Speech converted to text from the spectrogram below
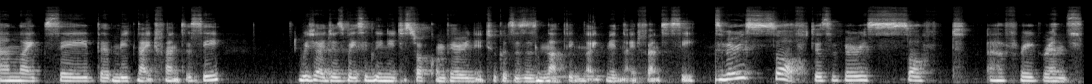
unlike say the Midnight Fantasy which I just basically need to stop comparing it to because this is nothing like Midnight Fantasy. It's very soft. It's a very soft uh, fragrance.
